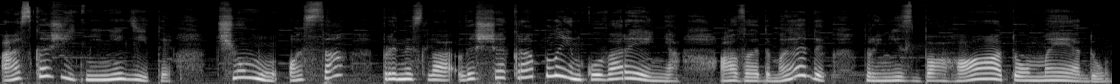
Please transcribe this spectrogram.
А скажіть мені, діти, чому оса принесла лише краплинку варення, а ведмедик приніс багато меду?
